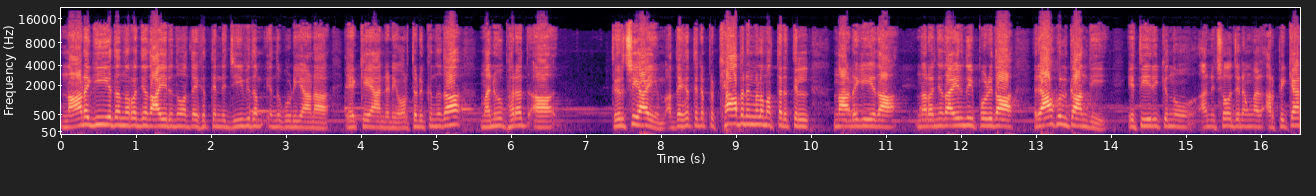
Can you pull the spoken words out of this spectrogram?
നാടകീയത നിറഞ്ഞതായിരുന്നു അദ്ദേഹത്തിന്റെ ജീവിതം എന്നുകൂടിയാണ് എ കെ ആന്റണി ഓർത്തെടുക്കുന്നത്. മനു ഭരത് തീർച്ചയായും അദ്ദേഹത്തിന്റെ പ്രഖ്യാപനങ്ങളും അത്തരത്തിൽ നാടകീയത നിറഞ്ഞതായിരുന്നു. ഇപ്പോഴിതാ രാഹുൽ ഗാന്ധി എത്തിയിരിക്കുന്നു. അനുശോചനങ്ങൾ അർപ്പിക്കാൻ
